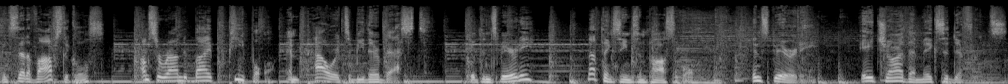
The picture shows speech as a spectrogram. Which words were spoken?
Instead of obstacles, I'm surrounded by people empowered to be their best. With Inspirity, nothing seems impossible. Inspirity, HR that makes a difference.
